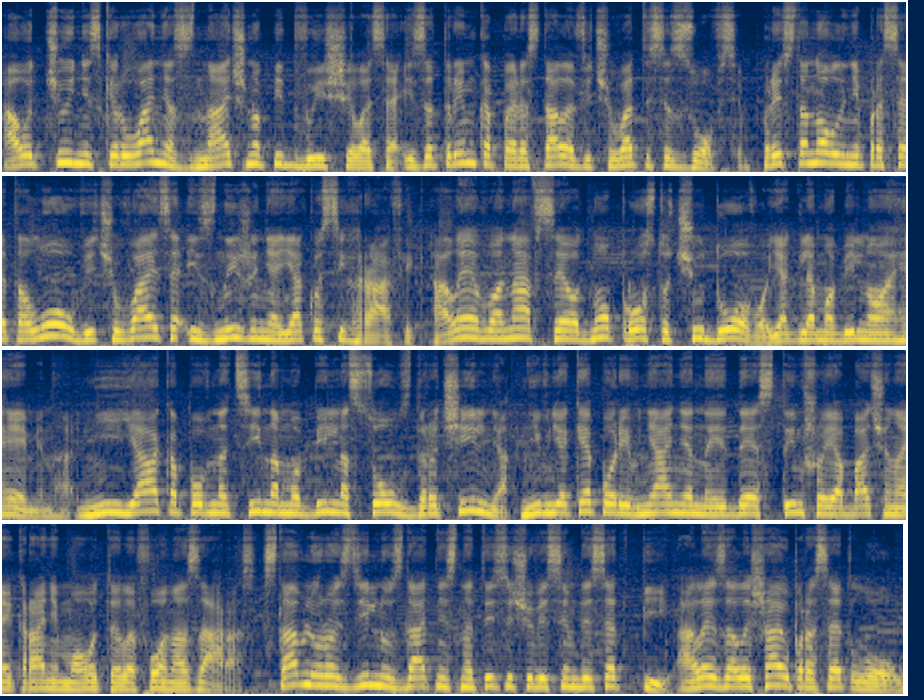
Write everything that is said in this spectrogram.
А от чуйність керування значно підвищилася, і затримка перестала відчуватися зовсім. При встановленні пресета Low відчувається і зниження якості графік, але вона все одно просто чудово, як для мобільного геймінга. Ніяка повноцінна мобільна соус дрочільня ні в яке порівняння не йде з тим, що я бачу на екрані мого телефона зараз. Ставлю роздільну здатність на 1080p, але залишаю пресет Low.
